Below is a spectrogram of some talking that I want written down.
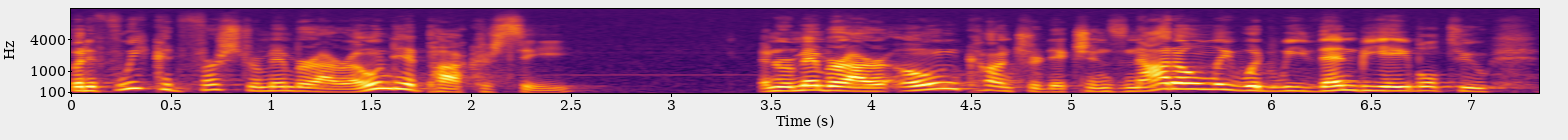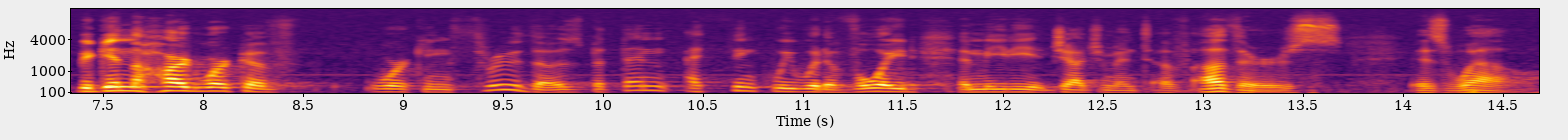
But if we could first remember our own hypocrisy and remember our own contradictions, not only would we then be able to begin the hard work of working through those, but then I think we would avoid immediate judgment of others as well.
